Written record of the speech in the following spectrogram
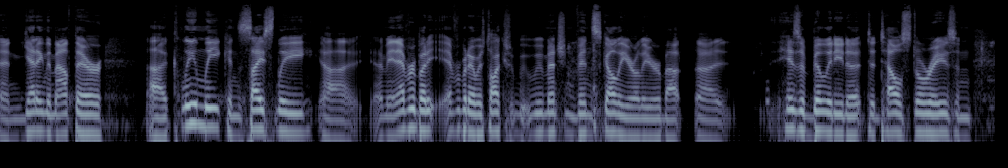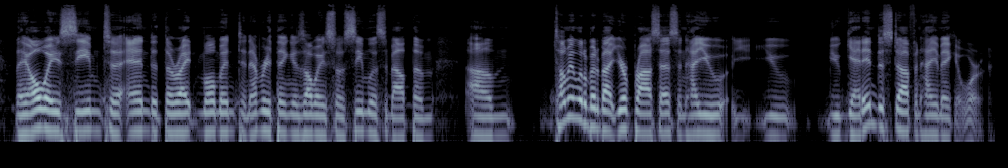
and getting them out there uh, cleanly, concisely. Uh, I mean, everybody everybody always talks. we- We mentioned Vin Scully earlier about. Uh, his ability to, to tell stories and they always seem to end at the right moment and everything is always so seamless about them um, tell me a little bit about your process and how you you you get into stuff and how you make it work.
